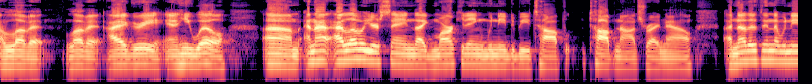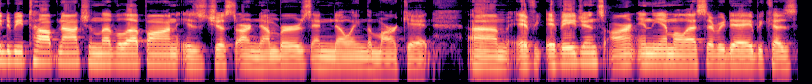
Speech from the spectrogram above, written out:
I love it. Love it. I agree. And he will. Um, and I, I, love what you're saying. Like marketing, we need to be top, top notch right now. Another thing that we need to be top notch and level up on is just our numbers and knowing the market. Um, if, if agents aren't in the MLS every day, because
